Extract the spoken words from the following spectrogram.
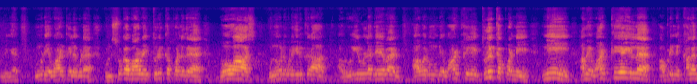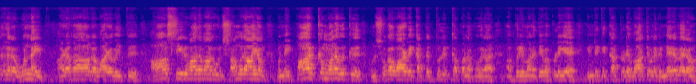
பிள்ளைய உன்னுடைய வாழ்க்கையில கூட உன் சுக வாழ்வை துருக்க பண்ணுகிற போவாஸ் உன்னோடு கூட இருக்கிறார். அவர் உயிருள்ள தேவன். அவர் உன்னுடைய வாழ்க்கையை துளிர்க்க பண்ணி நீ அவன் வாழ்க்கையே இல்லை அப்படின்னு கலங்குகிற உன்னை அழகாக வாழ வைத்து ஆசீர்வாதமாக உன் சமுதாயம் உன்னை பார்க்கும் அளவுக்கு உன் சுக வாழ்வை கத்த துளிர்க்க பண்ண போகிறார். அப்பிரியமான தேவ பிள்ளையே இன்றைக்கு கர்த்தருடைய வார்த்தை உனக்கு நிறைவேறும்.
